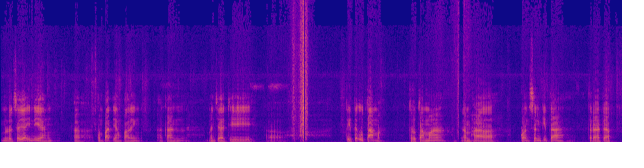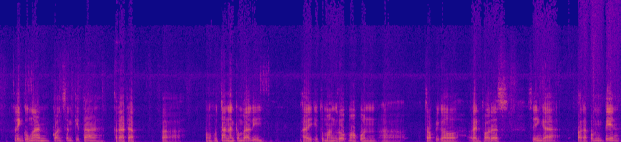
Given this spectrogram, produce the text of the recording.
Menurut saya ini yang uh, tempat yang paling akan menjadi uh, titik utama terutama dalam hal concern kita terhadap lingkungan, concern kita terhadap uh, penghutanan kembali, baik itu mangrove maupun uh, tropical rainforest, sehingga para pemimpin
